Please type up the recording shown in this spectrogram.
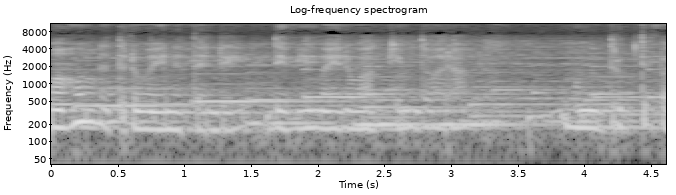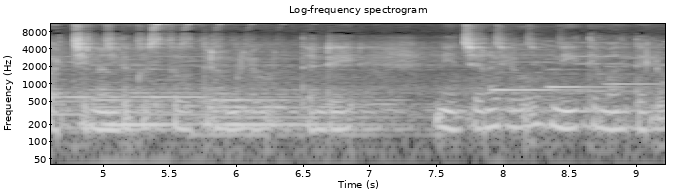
మహోన్నతుడమైన తండ్రి దివ్యమైన వాక్యం ద్వారా ఇచ్చినందుకు స్తోత్రములు. తండ్రి నీ జనులు నీతిమంతులు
